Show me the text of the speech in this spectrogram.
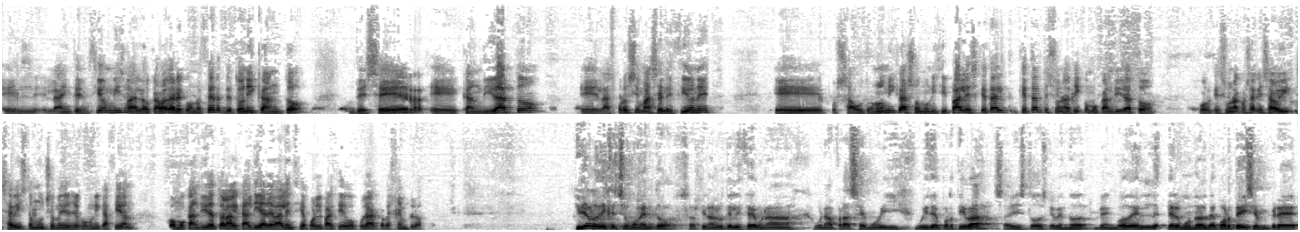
el, la intención misma, lo acaba de reconocer, de Tony Cantó, de ser eh, candidato en las próximas elecciones eh, pues autonómicas o municipales. ¿Qué tal, ¿Qué tal te suena a ti como candidato? Porque es una cosa que se ha, visto en medios de comunicación, como candidato a la alcaldía de Valencia por el Partido Popular, por ejemplo. Yo ya lo dije en su momento. al final utilicé una, una, frase muy, muy deportiva. Sabéis todos que vengo, vengo del, mundo del deporte y siempre,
